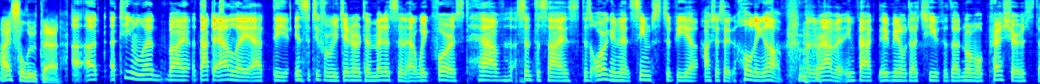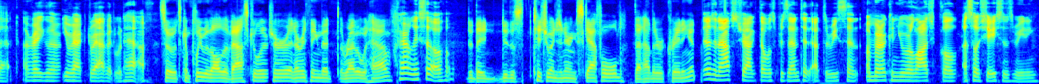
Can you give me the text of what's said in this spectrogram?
I salute that. A, a, a team led by Dr. Atala at the Institute for Regenerative Medicine at Wake Forest have synthesized this organ that seems to be, uh, how should I say, it, holding up for the rabbit. In fact, they've been able to achieve the normal pressures that a regular erect rabbit would have. So it's complete with all the vasculature and everything that the rabbit would have. Apparently so. Did they do this tissue engineering scaffold? Is that how they were creating it? There's an abstract that was presented at the recent American Urological Association's meeting.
